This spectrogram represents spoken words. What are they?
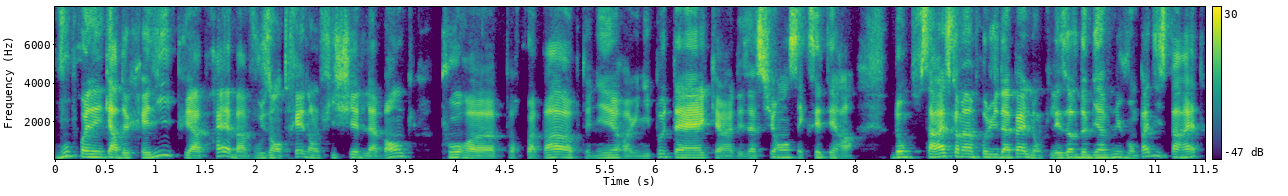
Vous prenez une carte de crédit, puis après, bah, vous entrez dans le fichier de la banque pour, euh, pourquoi pas, obtenir une hypothèque, des assurances, etc. Donc, ça reste quand même un produit d'appel, donc les offres de bienvenue ne vont pas disparaître,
